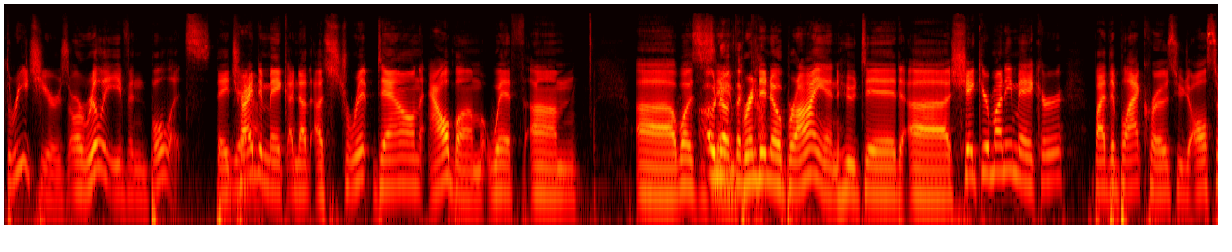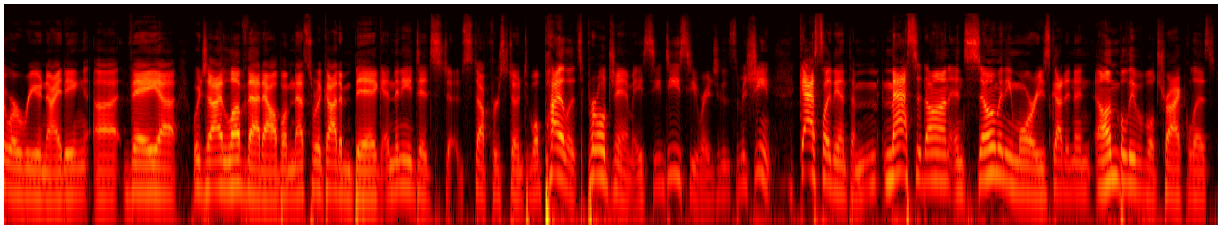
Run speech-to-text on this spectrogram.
three cheers or really even bullets they tried Yeah. to make another a stripped down album with um uh what was his Oh, no, name the brendan o'brien who did uh shake your money maker by the Black Crowes, who also are reuniting. Uh, they, uh, which I love that album. That's what got him big. And then he did st- stuff for Stone Temple Pilots, Pearl Jam, ACDC, Rage Against the Machine, Gaslight Anthem, M- Mastodon, and so many more. He's got an, an unbelievable track list.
